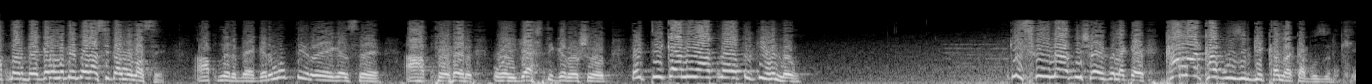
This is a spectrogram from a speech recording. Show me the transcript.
আপনার ব্যাগের মধ্যে প্যারাসিটামল আছে, আপনার ব্যাগের মধ্যে রয়ে গেছে আপনার ওই গ্যাস্ট্রিকের ওষুধ। এই টিকা নিয়ে আপনার এত কি হলো? কিছুই না বিষয়গুলোকে। খামাখা বুজুর্গি খামাখা বুজুর্গি।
